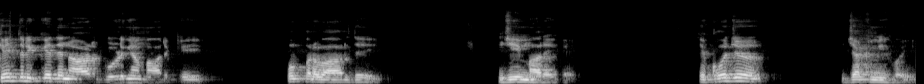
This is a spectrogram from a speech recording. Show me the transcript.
ਕਿਸ ਤਰੀਕੇ ਦੇ ਨਾਲ ਗੋਲੀਆਂ ਮਾਰ ਕੇ ਉਹ ਪਰਿਵਾਰ ਦੇ ਜੀ ਮਾਰੇ ਗਏ ਤੇ ਕੁਝ ਜ਼ਖਮੀ ਹੋਏ।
